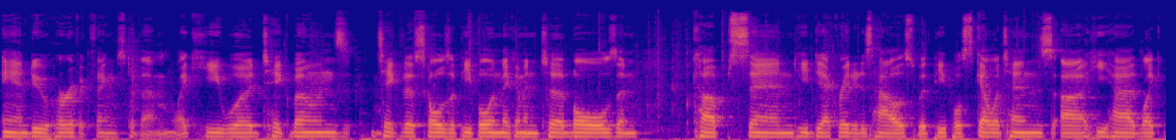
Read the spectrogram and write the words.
and do horrific things to them. Like he would take bones, take the skulls of people, and make them into bowls and cups. And he decorated his house with people's skeletons. Uh, he had like,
